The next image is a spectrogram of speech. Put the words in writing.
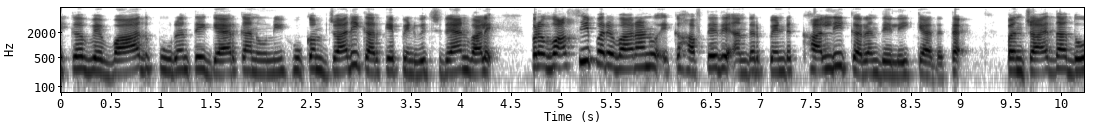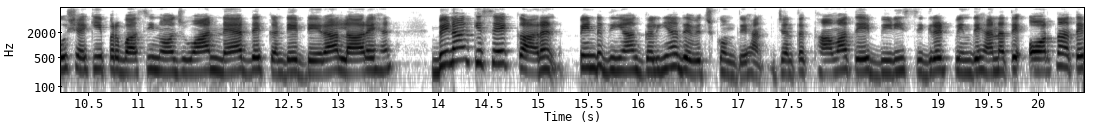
ਇੱਕ ਵਿਵਾਦਪੂਰਨ ਤੇ ਗੈਰ ਕਾਨੂੰਨੀ ਹੁਕਮ ਜਾਰੀ ਕਰਕੇ ਪਿੰਡ ਵਿੱਚ ਰਹਿਣ ਵਾਲੇ ਪ੍ਰਵਾਸੀ ਪਰਿਵਾਰਾਂ ਨੂੰ ਇੱਕ ਹਫ਼ਤੇ ਦੇ ਅੰਦਰ ਪਿੰਡ ਖਾਲੀ ਕਰਨ ਦੇ ਲਈ ਕਹਿ ਦਿੱਤਾ ਹੈ। ਪੰਚਾਇਤ ਦਾ ਦੋਸ਼ ਹੈ ਕਿ ਪ੍ਰਵਾਸੀ ਨੌਜਵਾਨ ਨਹਿਰ ਦੇ ਕੰਢੇ ਡੇਰਾ ਲਾ ਰਹੇ ਹਨ। ਬਿਨਾਂ ਕਿਸੇ ਕਾਰਨ ਪਿੰਡ ਦੀਆਂ ਗਲੀਆਂ ਦੇ ਵਿੱਚ ਘੁੰਮਦੇ ਹਨ। ਜਨਤਕ ਥਾਵਾਂ ਤੇ ਬੀੜੀ ਸਿਗਰਟ ਪੀਂਦੇ ਹਨ ਅਤੇ ਔਰਤਾਂ ਅਤੇ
